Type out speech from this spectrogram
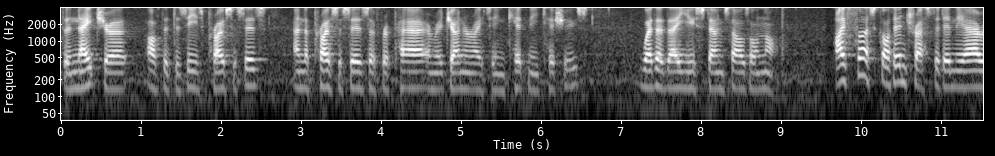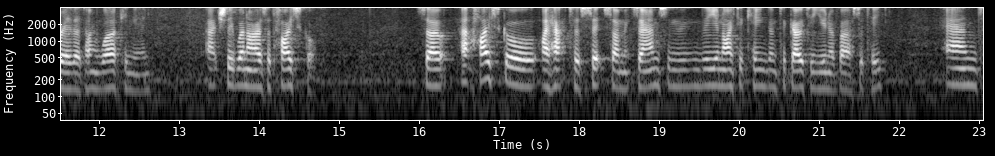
the nature of the disease processes and the processes of repair and regenerating kidney tissues, whether they use stem cells or not. I first got interested in the area that I'm working in actually when I was at high school. So at high school, I had to sit some exams in the United Kingdom to go to university. And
